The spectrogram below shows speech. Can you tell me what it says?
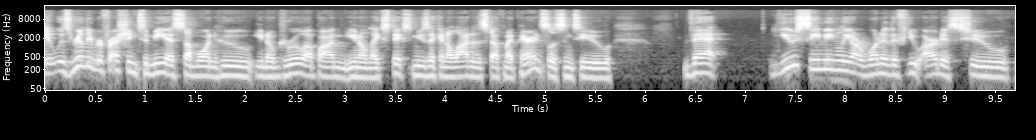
it was really refreshing to me as someone who, you know, grew up on, you know, like Styx music and a lot of the stuff my parents listened to, that you seemingly are one of the few artists who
